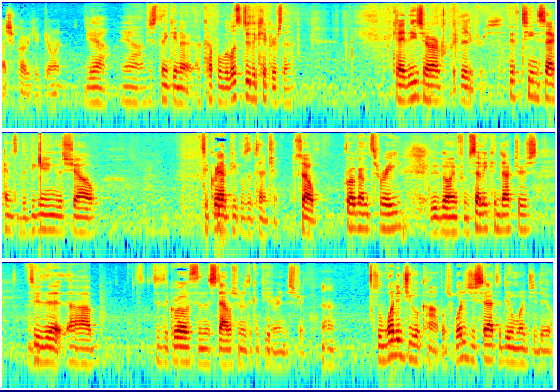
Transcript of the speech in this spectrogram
I should probably get going. Yeah, yeah. I'm just thinking a, a couple, but let's do the kickers then. Okay, these are The the kickers. 15 seconds at the beginning of the show to grab people's attention. So, program three, we're going from semiconductors to the uh, to the growth and establishment of the computer industry. Uh-huh. So, what did you accomplish? What did you set out to do, and what did you do?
